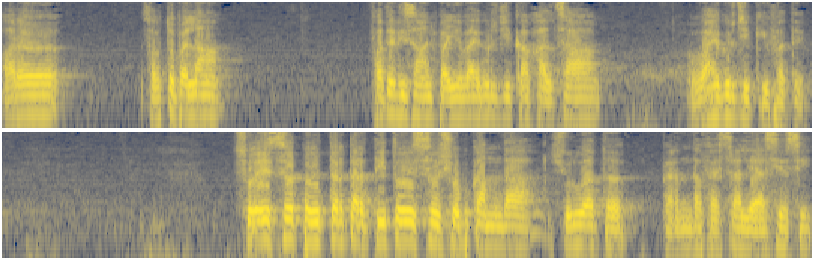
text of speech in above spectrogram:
ਔਰ ਸਭ ਤੋਂ ਪਹਿਲਾਂ ਫਤਿਹ ਦੀ ਸਾਂਝ ਪਾਈਏ ਵਾਹਿਗੁਰੂ ਜੀ ਕਾ ਖਾਲਸਾ, ਵਾਹਿਗੁਰੂ ਜੀ ਕੀ ਫਤਿਹ। ਸੋ ਇਸ ਪਵਿੱਤਰ ਧਰਤੀ ਤੋਂ ਇਸ ਸ਼ੁਭ ਕੰਮ ਦਾ ਸ਼ੁਰੂਆਤ ਕਰਨ ਦਾ ਫੈਸਲਾ ਲਿਆ ਸੀ ਅਸੀਂ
